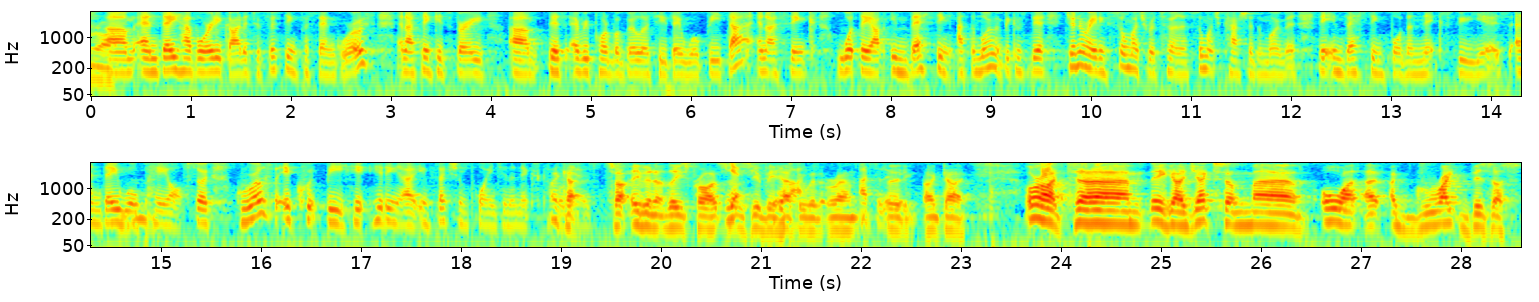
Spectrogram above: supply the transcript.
Right. Um, and they have already guided to 15% growth. And I think it's very, um, there's every probability they will beat that. And I think what they are investing at the moment, because they're generating so much return and so much cash at the moment, they're investing for the next few years and they will mm. pay off. So growth, it could be hit, hitting an inflection point in the next couple okay. of years. Okay. So even at these prices, yes, you'd be happy with it around Absolutely. 30. Okay. All right, um, there you go, Jack. Some uh, oh, a, a, great business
